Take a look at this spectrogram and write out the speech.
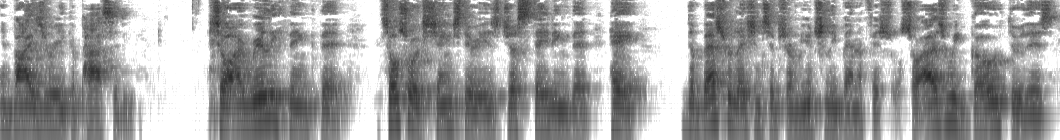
advisory capacity. So I really think that social exchange theory is just stating that, hey, the best relationships are mutually beneficial. So as we go through this,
